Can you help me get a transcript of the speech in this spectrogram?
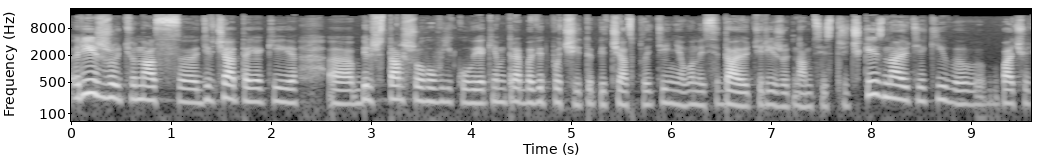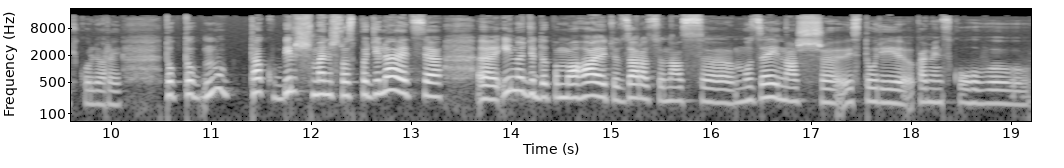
Ріжуть у нас е, дівчата, які е, більш старшого віку, яким треба відпочити під час плетіння. Вони сідають ріжуть нам ці стрічки, знають, які бачать кольори. Тобто, ну так більш-менш розподіляється. Іноді допомагають. От зараз у нас музей наш історії Кам'янського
